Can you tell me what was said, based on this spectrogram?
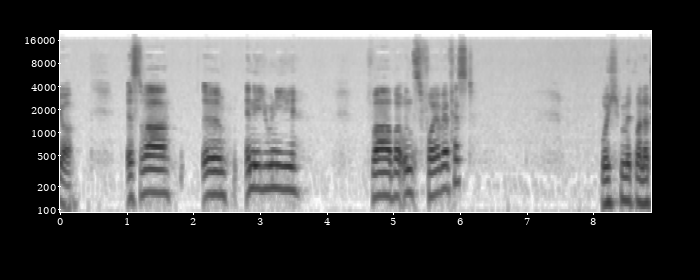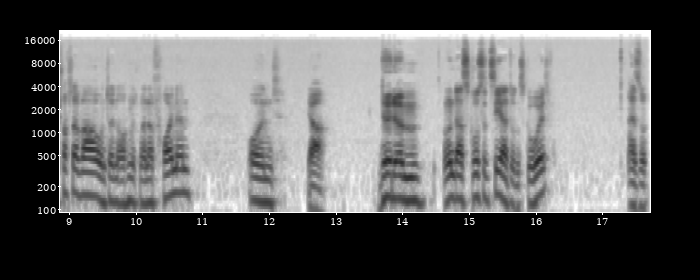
Ja. Es war äh, Ende Juni war bei uns Feuerwehrfest, wo ich mit meiner Tochter war und dann auch mit meiner Freundin. Und ja, und das große C hat uns geholt. Also,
